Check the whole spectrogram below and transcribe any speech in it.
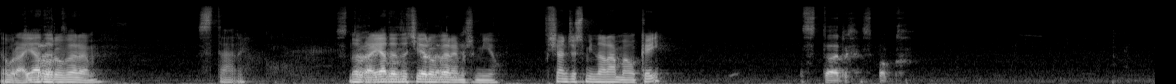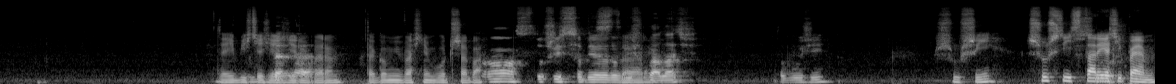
Dobra, To jadę brat. rowerem. Stary. Stary, Dobra, jadę no, do ciebie stary. rowerem, żmiju. Wsiądziesz mi na ramę, ok? Stary, spoko. Zajebiście się jeździ rowerem. Tego mi właśnie było trzeba. O, sushi sobie Stary. lubi wkładać. Do buzi. Sushi. Sushi, stary, ja ci powiem.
